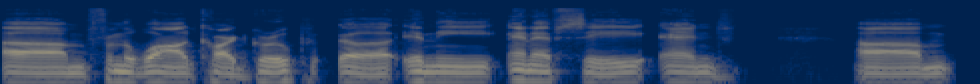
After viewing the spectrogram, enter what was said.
um, from the wild card group uh, in the NFC, and um,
